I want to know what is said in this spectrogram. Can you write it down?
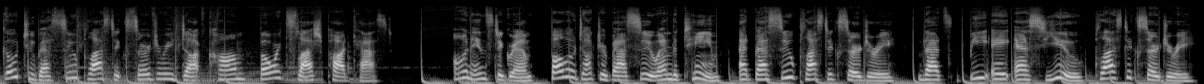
go to basuplasticsurgery.com forward slash podcast. On Instagram, follow Dr. Basu and the team at Basu Plastic Surgery. That's B A S U Plastic Surgery.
